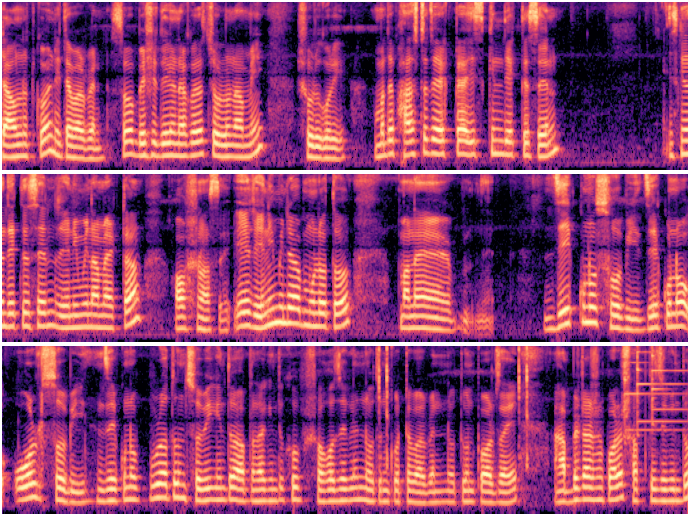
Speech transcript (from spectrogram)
ডাউনলোড করে নিতে পারবেন। সো বেশি দেরি না করে চলুন আমি শুরু করি। আমাদের ফার্স্টে যে একটা স্ক্রিন দেখতেছেন স্ক্রিনে দেখতেছেন রেনিমি নামে একটা অপশন আছে। এই রেনিমিটা মূলত মানে যে কোনো ছবি, যে কোনো ওল্ড ছবি, যে কোনো পুরাতন ছবি কিন্তু আপনারা কিন্তু খুব সহজে কিন্তু নতুন করতে পারবেন। নতুন পর্যায়ে আপডেট আসার পরে সব কিছু কিন্তু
